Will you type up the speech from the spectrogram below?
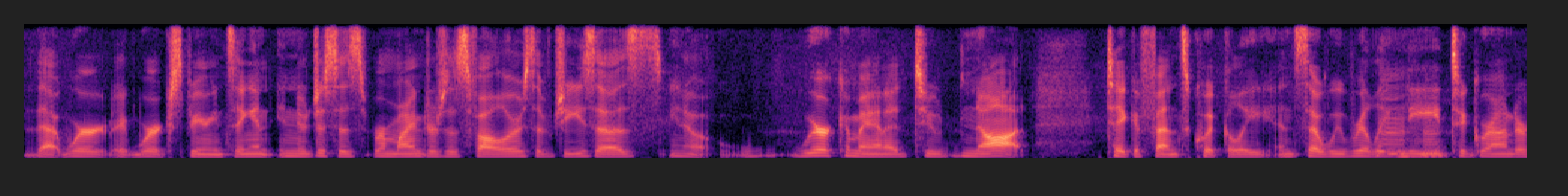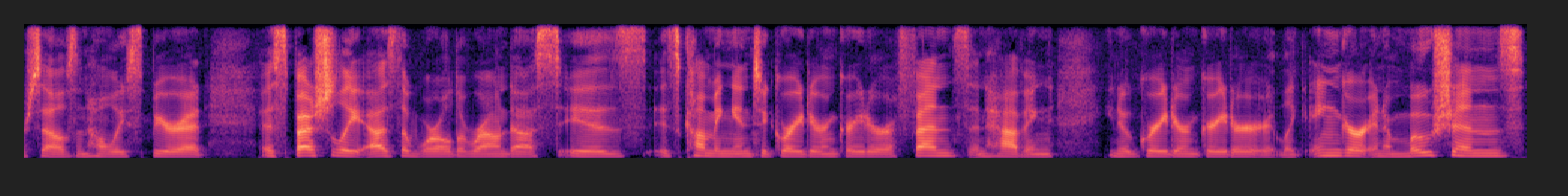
that we're we're experiencing, and you know, just as reminders as followers of Jesus, you know, we're commanded to not take offense quickly. And so we really mm-hmm. need to ground ourselves in Holy Spirit, especially as the world around us is is coming into greater and greater offense and having, you know, greater and greater like anger and emotions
